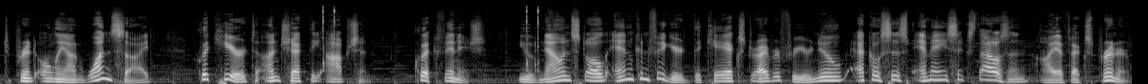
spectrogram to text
To print only on one side, click here to uncheck the option. Click Finish. You have now installed and configured the KX driver for your new EcoSys MA6000 IFX printer.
